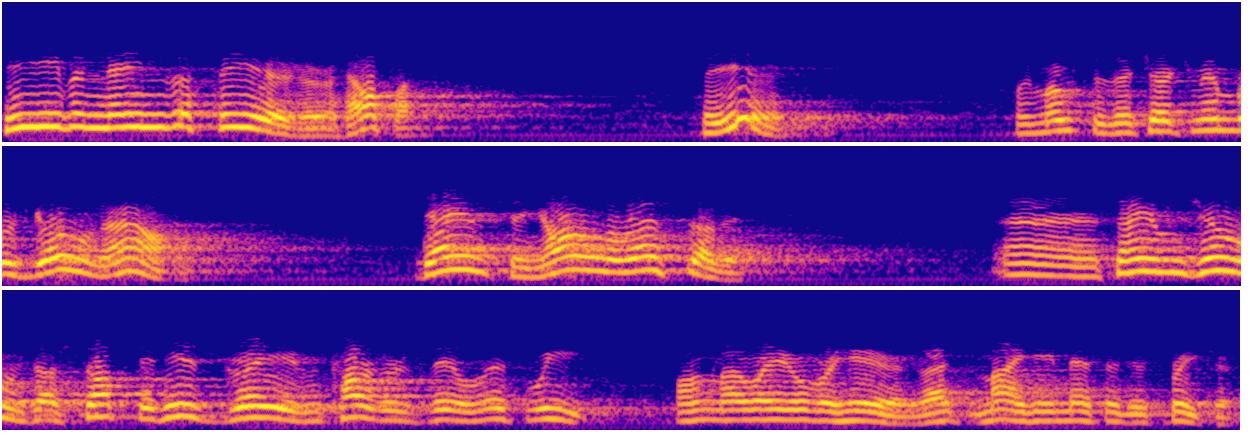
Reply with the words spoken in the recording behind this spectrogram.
He even named the theater. Help us. When most of the church members go now. Dancing, all the rest of it. Uh, Sam Jones, I stopped at his grave in Cartersville this week on my way over here, that mighty Methodist preacher.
